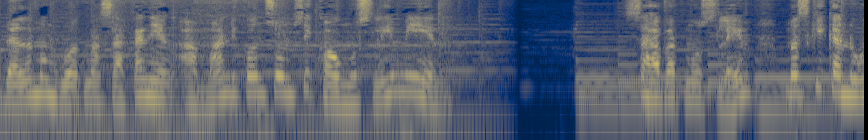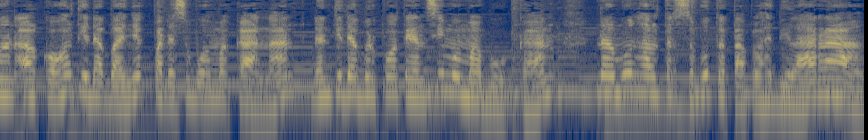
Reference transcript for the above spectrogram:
dalam membuat masakan yang aman dikonsumsi kaum muslimin. Sahabat muslim, meski kandungan alkohol tidak banyak pada sebuah makanan dan tidak berpotensi memabukkan, namun hal tersebut tetaplah dilarang.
